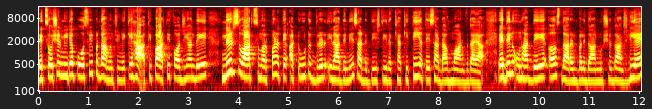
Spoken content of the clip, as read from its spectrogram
ਇੱਕ ਸੋਸ਼ਲ ਮੀਡੀਆ ਪੋਸਟ ਵਿੱਚ ਪ੍ਰਧਾਨ ਮੰਤਰੀ ਨੇ ਕਿਹਾ ਕਿ ਭਾਰਤੀ ਫੌਜੀਆਂ ਦੇ ਨਿਰਸਵਾਰਥ ਸਮਰਪਣ ਅਤੇ ਅਟੂਟ ਦ੍ਰਿੜ ਇਰਾਦੇ ਨੇ ਸਾਡੇ ਦੇਸ਼ ਦੀ ਰੱਖਿਆ ਕੀਤੀ ਅਤੇ ਸਾਡਾ ਮਾਣ ਵਧਾਇਆ। ਇਹ ਦਿਨ ਉਹਨਾਂ ਦੇ ਅਸਧਾਰਨ ਬਲੀਦਾਨ ਨੂੰ ਸ਼ਰਧਾਂਜਲੀ ਹੈ।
